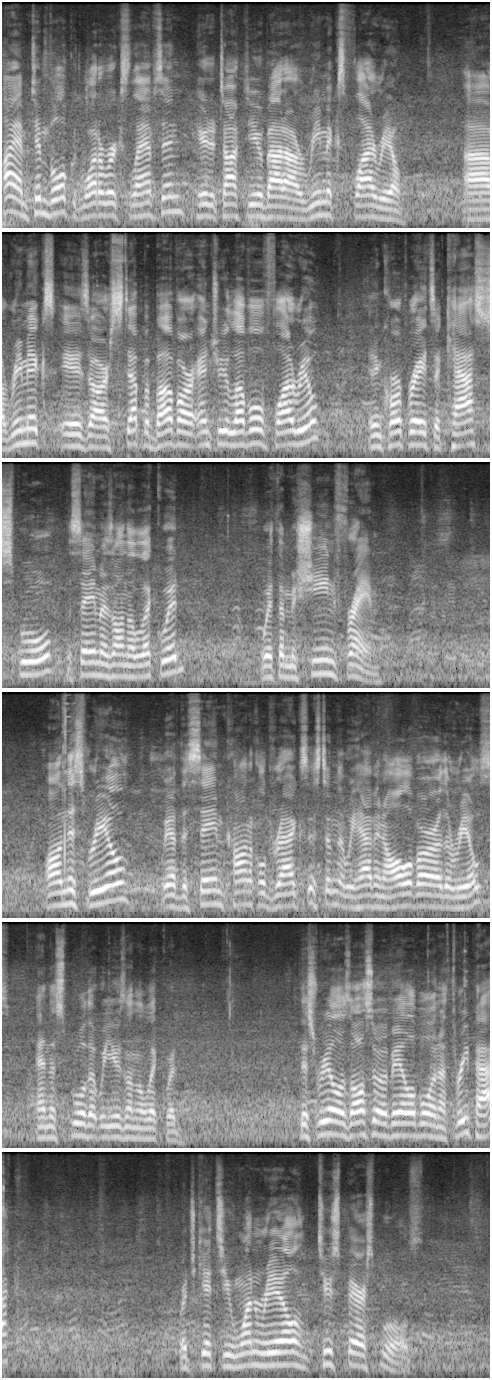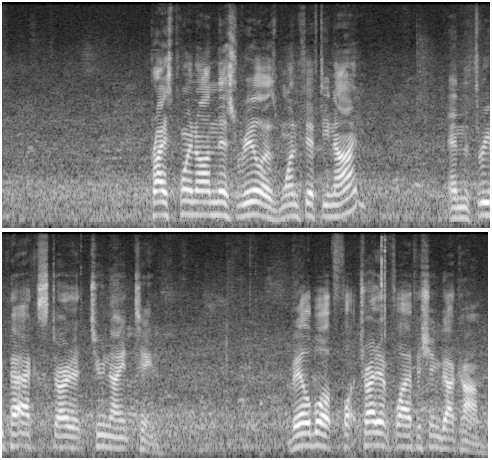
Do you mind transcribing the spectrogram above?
Hi, I'm Tim Volk with Waterworks Lamson, here to talk to you about our Remix fly reel. Uh, Remix is our step above our entry level fly reel. It incorporates a cast spool, the same as on the Liquid, with a machine frame. On this reel, we have the same conical drag system that we have in all of our other reels, and the spool that we use on the Liquid. This reel is also available in a three pack, which gets you one reel, two spare spools. Price point on this reel is 159 and the three packs start at 219. Available at tridentflyfishing.com.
